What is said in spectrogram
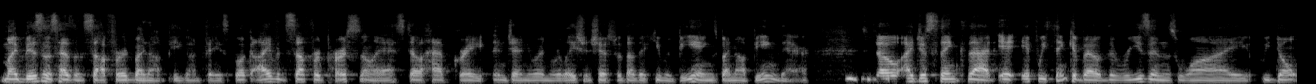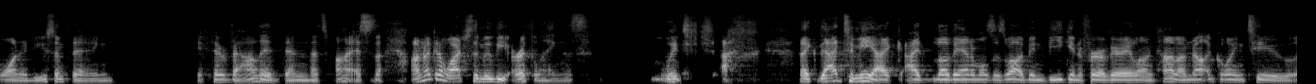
my business hasn't suffered by not being on Facebook. I haven't suffered personally. I still have great and genuine relationships with other human beings by not being there. Mm-hmm. So I just think that if we think about the reasons why we don't want to do something, if they're valid, then that's fine. I'm not going to watch the movie Earthlings, mm-hmm. which. like that to me I I love animals as well. I've been vegan for a very long time. I'm not going to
